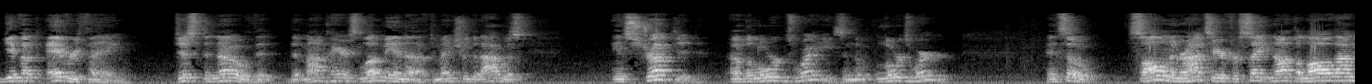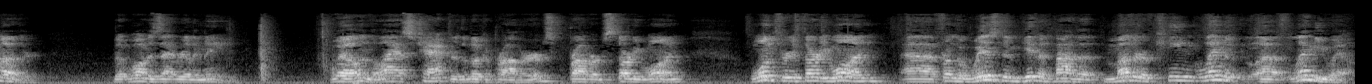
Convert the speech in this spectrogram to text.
give up everything just to know that, that my parents loved me enough to make sure that I was instructed of the Lord's ways and the Lord's word. And so Solomon writes here, forsake not the law of thy mother. But what does that really mean? Well, in the last chapter of the book of Proverbs, Proverbs 31, 1 through 31, uh, from the wisdom given by the mother of King uh, Lemuel.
